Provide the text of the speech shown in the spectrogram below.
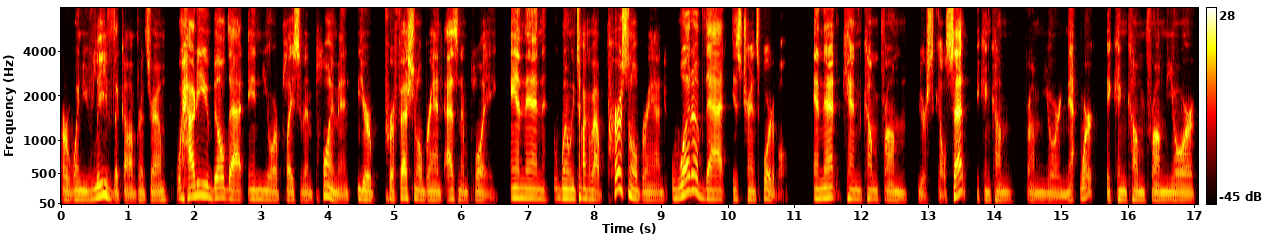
or when you leave the conference room. How do you build that in your place of employment, your professional brand as an employee? And then when we talk about personal brand, what of that is transportable? And that can come from your skill set. It can come from your network. It can come from your,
